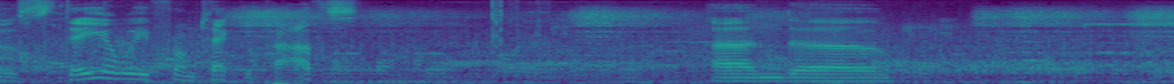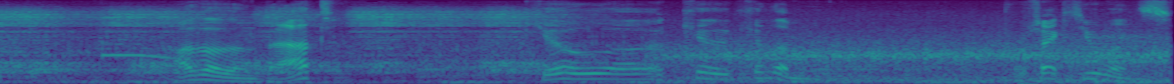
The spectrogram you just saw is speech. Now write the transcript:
So stay away from technopaths. And uh, other than that, kill, uh, kill, kill them. Protect humans.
